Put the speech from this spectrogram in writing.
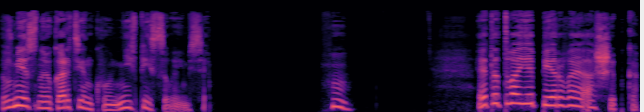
в местную картинку не вписываемся. Хм. Это твоя первая ошибка.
